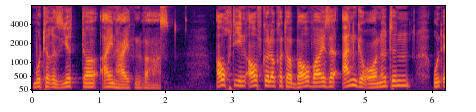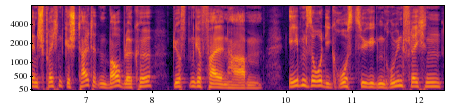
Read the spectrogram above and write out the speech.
motorisierter Einheiten war. Auch die in aufgelockerter Bauweise angeordneten und entsprechend gestalteten Baublöcke dürften gefallen haben, ebenso die großzügigen Grünflächen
